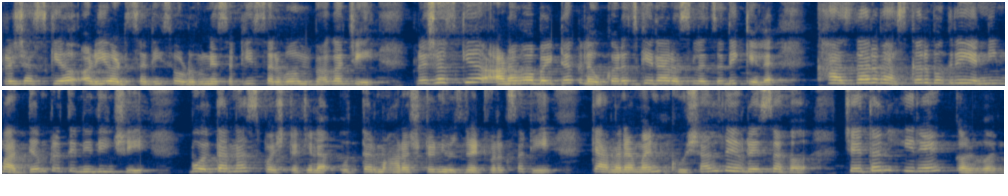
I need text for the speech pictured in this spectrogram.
प्रशासकीय अडीअडचणी सोडवण्यासाठी सर्व विभागाची प्रशासकीय आढावा बैठक लवकरच घेणार असल्याचं देखील खासदार भास्कर बगरे यांनी माध्यम प्रतिनिधींशी बोलताना स्पष्ट केलं. उत्तर महाराष्ट्र न्यूज नेटवर्कसाठी कॅमेरामॅन खुशाल देवरेसह चेतन हिरे कळवण.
